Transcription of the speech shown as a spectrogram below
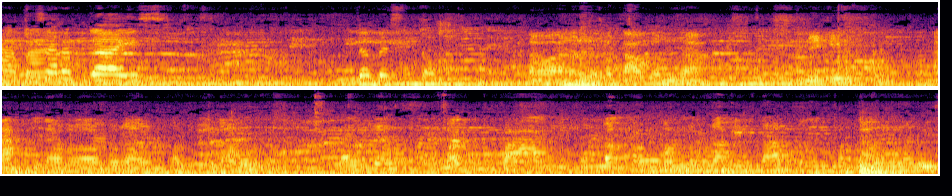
haba. Sarap guys. The best to. Tawanan na matapon sa meeting. Ah, tinama ko na ng pagpinaw. Magpag, magpagpagpag na kita, pag matapon na rin.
